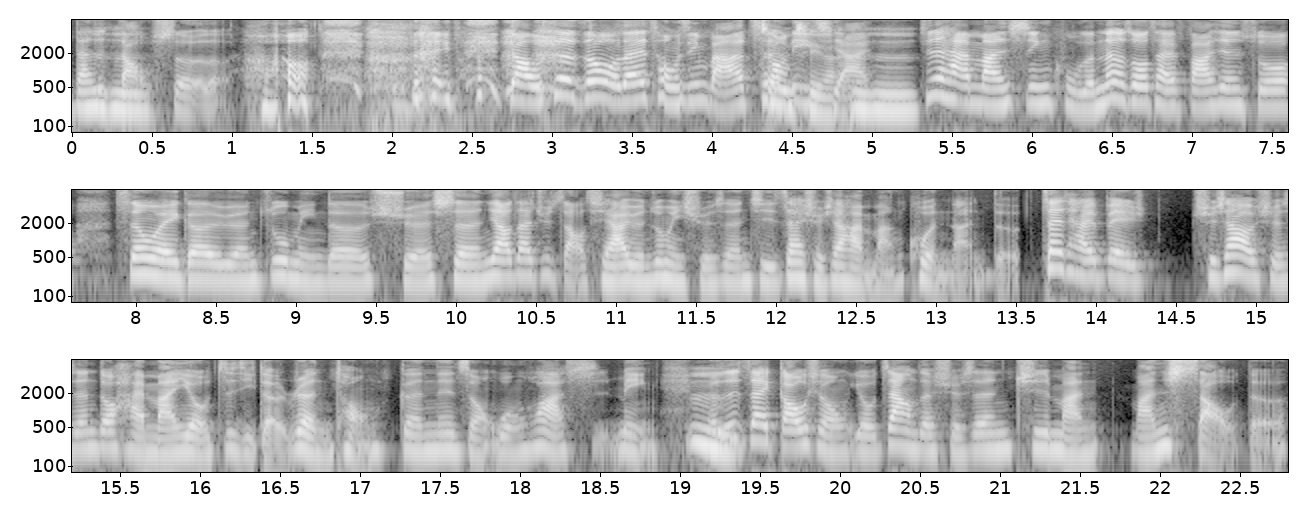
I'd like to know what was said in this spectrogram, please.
但是倒社了。对，倒社之后我再重新把它成立起来，起来嗯、其实还蛮辛苦的。那个时候才发现说，身为一个原住民的学生，要再去找其他。原住民学生其实，在学校还蛮困难的。在台北学校的学生都还蛮有自己的认同跟那种文化使命，嗯、可是，在高雄有这样的学生其实蛮蛮少的。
